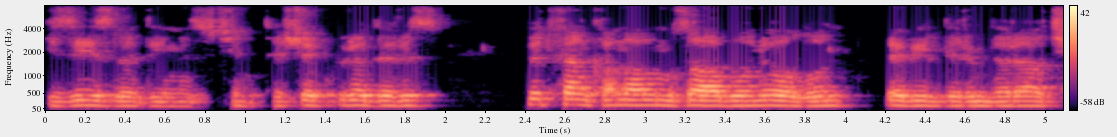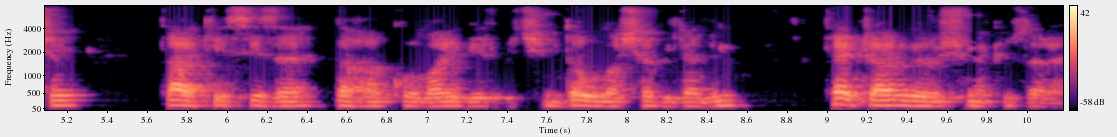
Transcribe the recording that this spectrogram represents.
Bizi izlediğiniz için teşekkür ederiz. Lütfen kanalımıza abone olun ve bildirimleri açın ta ki size daha kolay bir biçimde ulaşabilelim. Tekrar görüşmek üzere.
